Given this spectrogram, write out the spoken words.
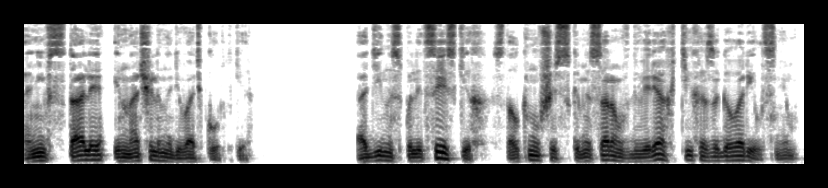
Они встали и начали надевать куртки. Один из полицейских, столкнувшись с комиссаром в дверях, тихо заговорил с ним.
